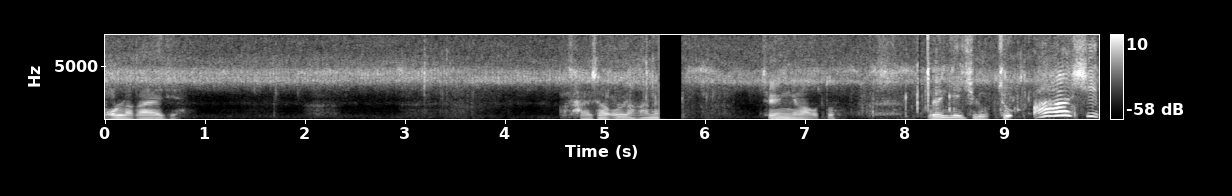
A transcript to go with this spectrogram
올라가야지. 살살 올라가면 저 형님하고 또 왠지 지금 저 아씨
